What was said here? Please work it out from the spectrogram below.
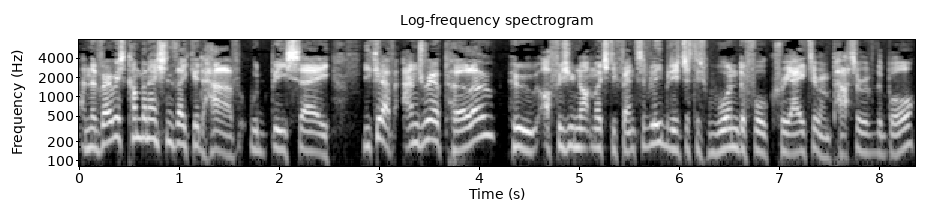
And the various combinations they could have would be, say, you could have Andrea Pirlo, who offers you not much defensively, but is just this wonderful creator and passer of the ball.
